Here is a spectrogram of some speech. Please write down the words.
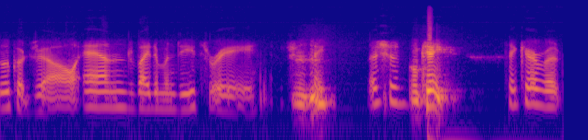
glucogel and vitamin D3. Mhm. That should Okay. take care of it.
